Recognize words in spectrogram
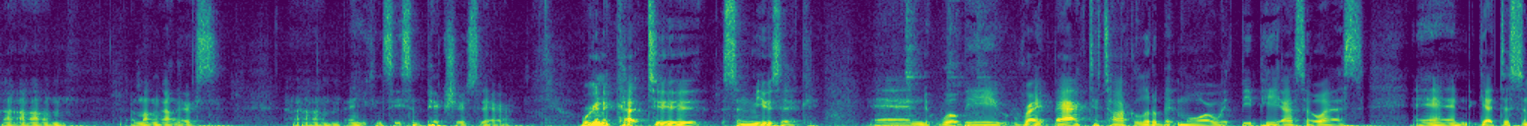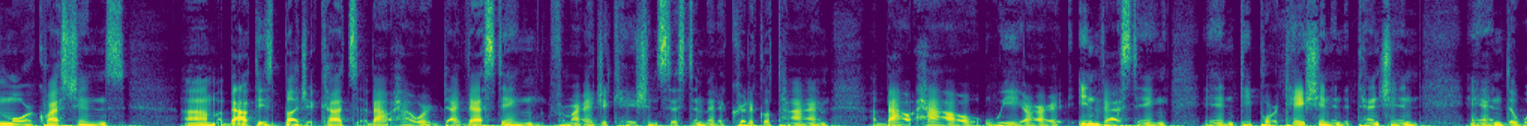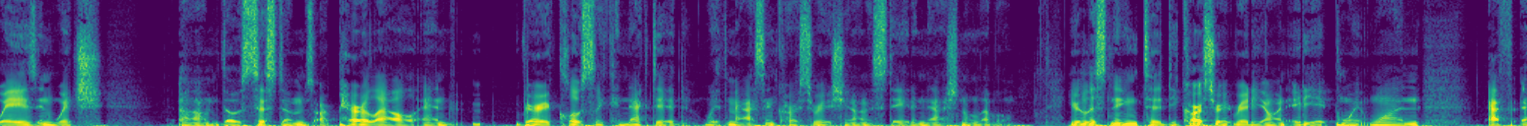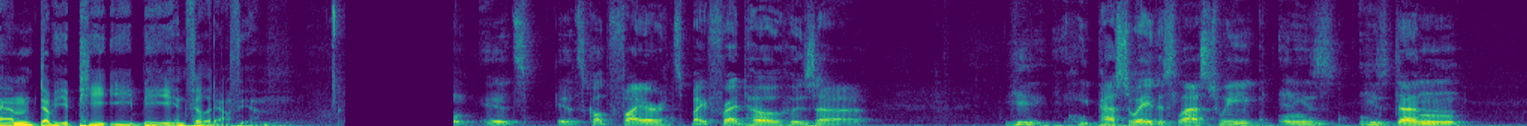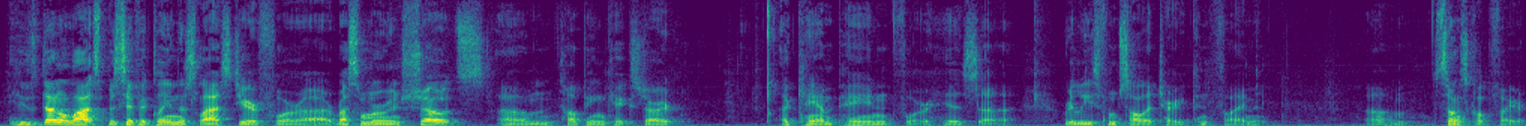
um, among others, um, and you can see some pictures there. We're going to cut to some music, and we'll be right back to talk a little bit more with BPSOS and get to some more questions um, about these budget cuts, about how we're divesting from our education system at a critical time, about how we are investing in deportation and detention, and the ways in which um, those systems are parallel and very closely connected with mass incarceration on a state and national level. You're listening to Decarcerate Radio on 88.1 FM WPEB in Philadelphia. It's it's called Fire. It's by Fred Ho, who's a he he passed away this last week, and he's he's done he's done a lot specifically in this last year for uh, Russell Maroon Shoats, um, helping kickstart a campaign for his uh, release from solitary confinement. Um, song's called Fire.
